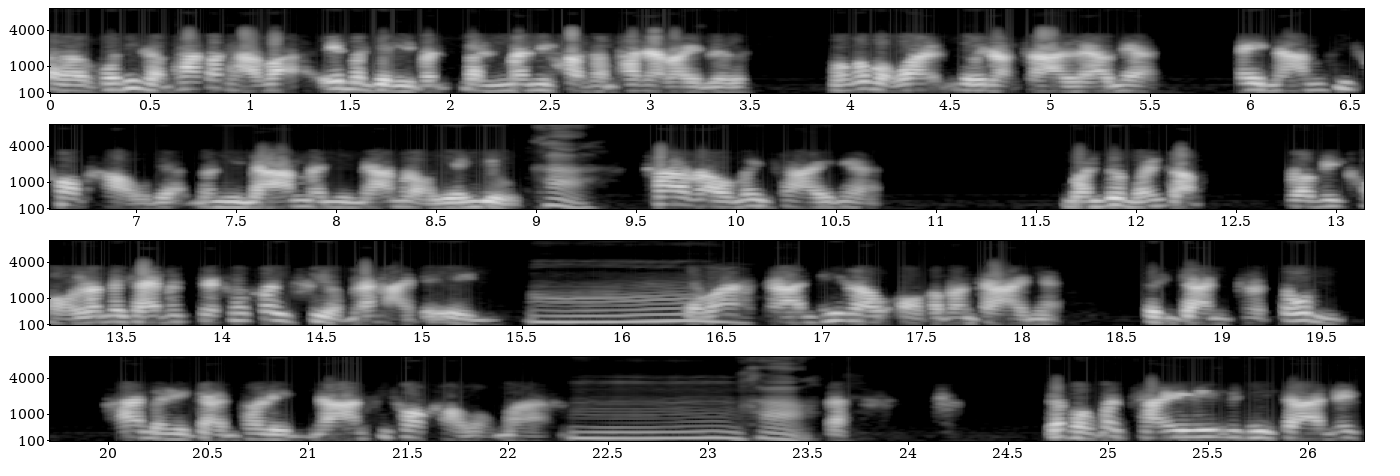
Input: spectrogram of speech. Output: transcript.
เอ่อคนที่สัมภาษณ์ก็ถามว่า เอ๊ะมันจะมีมันมันมันมีความสัมพันธ์อะไรเลยผมก็บอกว่าโดยหลักการแล้วเนี่ยไอ้น้ำที่ข้อเข่าเนี่ย มันมีน้ำมันมีน้ำหล่อเลี้ยงอยู่ค่ะ ถ้าเราไม่ใช้เนี่ย มันก็เหมือนกับเรามีของแล้วไม่ใช้มันจะค่อยๆเสื่อมและหายไปเองอ๋อแต่ว่าการที่เราออกกำลังกายเนี่ย เป็นการกระตุ้น ให้มันมีการผลิตน้ำที่ข้อเข่าออกมา อืมค่ะแล้วผมก็ใช้วิธีการด้วย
